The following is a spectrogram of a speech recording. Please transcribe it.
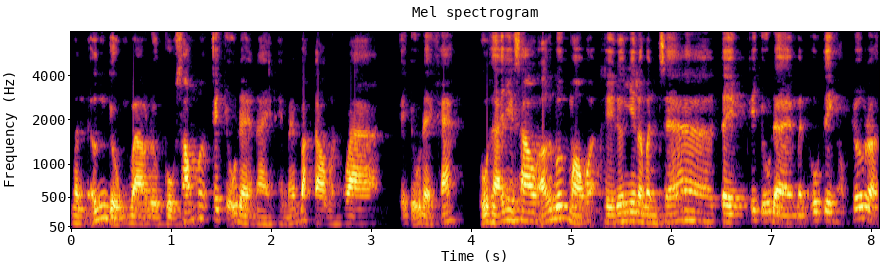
mình ứng dụng vào được cuộc sống cái chủ đề này thì mới bắt đầu mình qua cái chủ đề khác. Cụ thể như sau ở bước 1 thì đương nhiên là mình sẽ tìm cái chủ đề mình ưu tiên học trước rồi.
